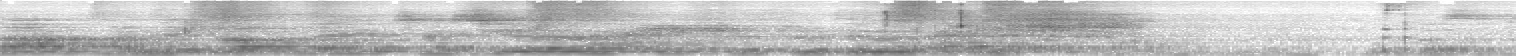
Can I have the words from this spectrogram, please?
ആ പഞ്ചപ്രവർത്തക ശശിയുടെ നേതൃത്വത്തിന് നേരെ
